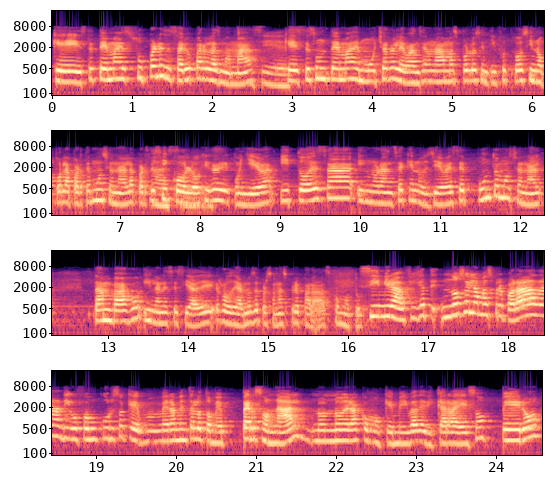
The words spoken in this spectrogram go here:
que este tema es súper necesario para las mamás, que este es un tema de mucha relevancia, no nada más por lo científico, sino por la parte emocional, la parte psicológica que conlleva y toda esa ignorancia que nos lleva a ese punto emocional tan bajo y la necesidad de rodearnos de personas preparadas como tú. Sí, mira, fíjate, no soy la más preparada, digo, fue un curso que meramente lo tomé personal, no, no era como que me iba a dedicar a eso, pero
